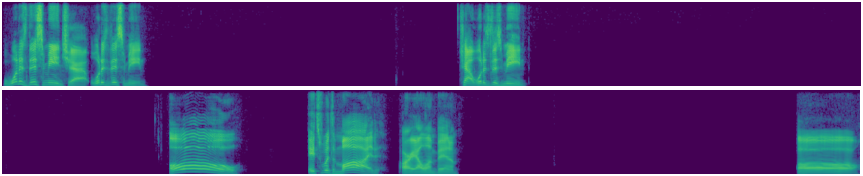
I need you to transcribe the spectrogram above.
What does this mean, chat? What does this mean? Chat, what does this mean? Oh! It's with mod. All right, I'll unban him. Oh.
